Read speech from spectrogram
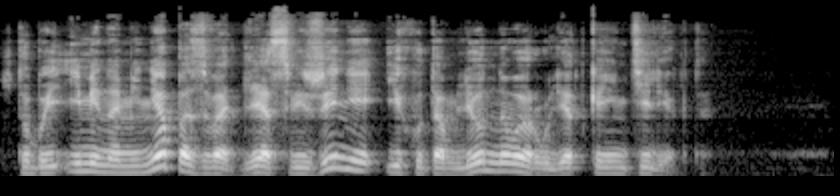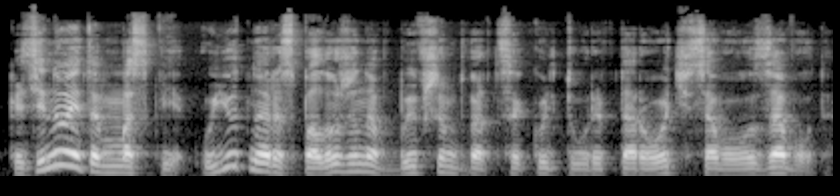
чтобы именно меня позвать для освежения их утомленного рулеткой интеллекта. Казино это в Москве уютно расположено в бывшем дворце культуры второго часового завода.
